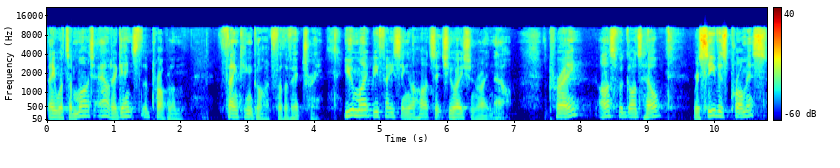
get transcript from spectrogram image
They were to march out against the problem, thanking God for the victory. You might be facing a hard situation right now. Pray ask for God's help, receive his promise.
